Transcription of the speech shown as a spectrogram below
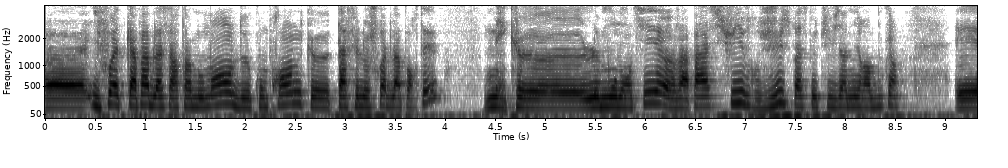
euh, il faut être capable à certains moments de comprendre que tu as fait le choix de la porter, mais que le monde entier va pas suivre juste parce que tu viens de lire un bouquin. Et,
